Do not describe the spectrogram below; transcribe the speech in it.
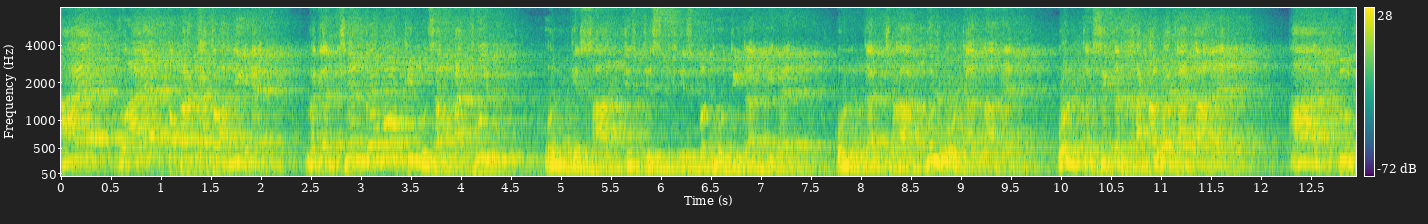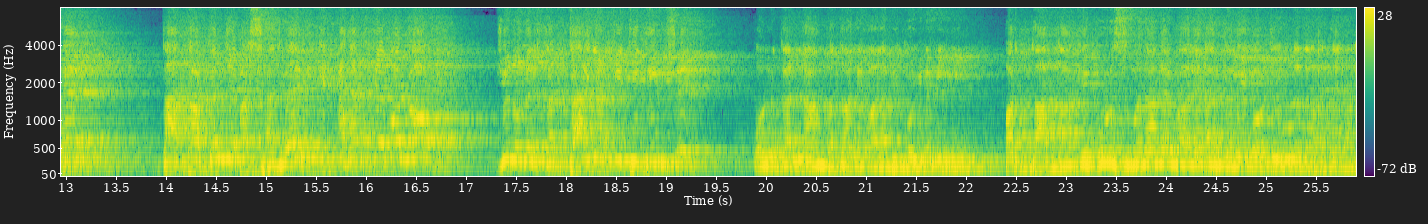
आयत, जो आयत तो बरकत वाली है, मगर जिन लोगों की मुसम्मत हुई, उनके साथ जिस जिसकी निस्बत होती जाती है, उनका चढ़ा गुल हो जाता है, उनका ज़िक्र खत्म हो जाता है। आज तुम्हें दाता गंज बख्श हजवेरी के अहद के वो लोग, जिन्होंने गद्दारियाँ की थी दीन से, उनका नाम बताने वाला भी कोई नहीं। और दाता के उर्स मनाने वाले हर गली मौजूद नज़र आते हैं।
